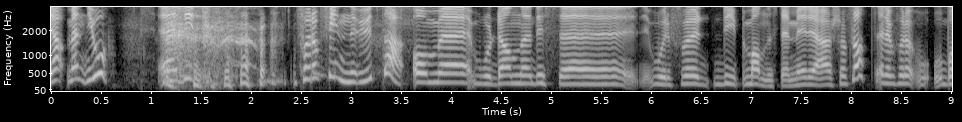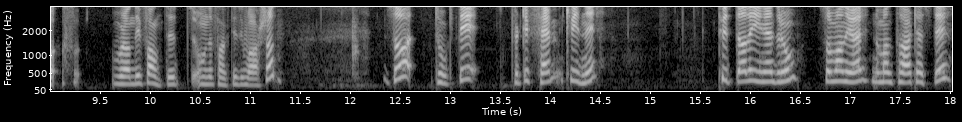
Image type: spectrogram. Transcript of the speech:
Ja, men jo. Eh, de, for å finne ut da om eh, hvordan disse Hvorfor dype mannestemmer er så flott, eller for å, hvordan de fant ut om det faktisk var sånn, så tok de 45 kvinner, putta det inn i et rom, som man gjør når man tar tester,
